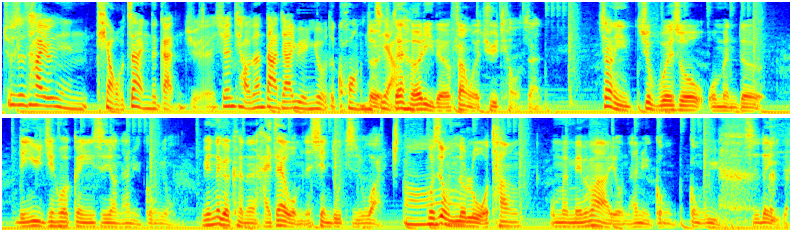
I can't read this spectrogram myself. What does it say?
就是他有点挑战的感觉，先挑战大家原有的框架，对，在合理的范围去挑战。像你就不会说我们的淋浴间或更衣室要男女共用。因为那个可能还在我们的限度之外，哦、或是我们的裸汤，我们没办法有男女共共浴之类的。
